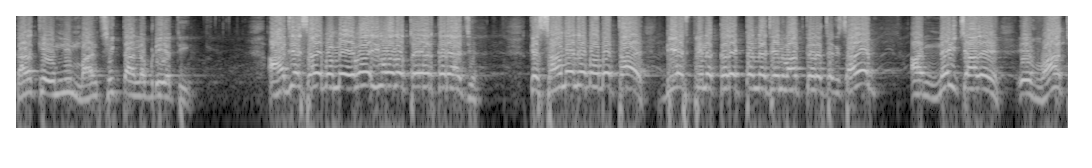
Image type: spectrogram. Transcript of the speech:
કારણ કે એમની માનસિકતા નબળી હતી. આજે સાહેબ અમે એવા યુવાનો તૈયાર કર્યા છે. કે સામાન્ય બાબત થાય. ડીએસપી ને કલેક્ટર ને જઈને વાત કરે છે કે સાહેબ, આ નહીં ચાલે, એ વાત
